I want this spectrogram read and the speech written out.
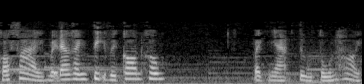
có phải mẹ đang ganh tị với con không? Bạch nhạn tử tốn hỏi.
